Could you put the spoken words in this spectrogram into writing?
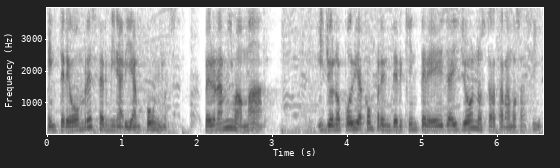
Entre hombres terminaría en puños, pero era mi mamá, y yo no podía comprender que entre ella y yo nos tratáramos así.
